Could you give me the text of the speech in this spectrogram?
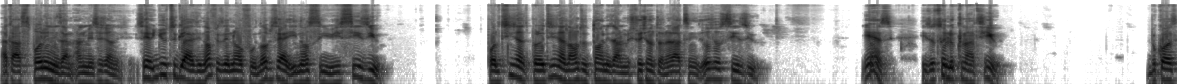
that are spoiling his administration. Said, You two guys, enough is enough. Not say he not see you, he sees you. Politicians politicians want to turn his administration to another thing. He also sees you. Yes, he's also looking at you. Because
